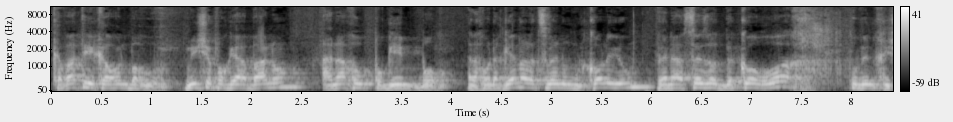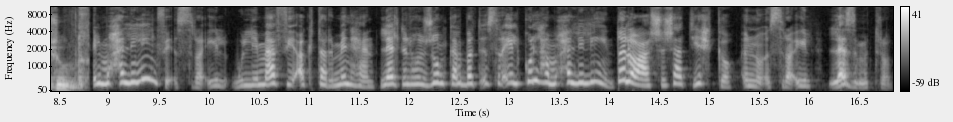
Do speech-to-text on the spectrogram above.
קבעתי עיקרון ברור, מי שפוגע בנו, אנחנו פוגעים בו. אנחנו נגן על עצמנו מול כל איום, ונעשה זאת בקור רוח ובנחישות. المحللين في إسرائيل واللي ما في أكتر منهن ليلة الهجوم كلبت إسرائيل كلها محللين طلعوا على الشاشات يحكوا إنه إسرائيل لازم ترد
